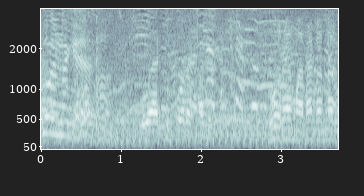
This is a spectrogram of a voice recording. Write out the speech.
বলেন না মাথা ব্যথা বাদ দেয়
